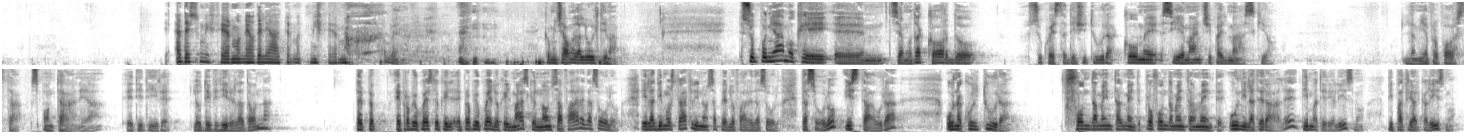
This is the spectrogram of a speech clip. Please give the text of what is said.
Adesso mi fermo, ne ho delle altre, ma mi fermo. Va bene. Cominciamo dall'ultima. Supponiamo che eh, siamo d'accordo su questa dicitura come si emancipa il maschio. La mia proposta spontanea è di dire lo deve dire la donna? È proprio, che, è proprio, quello che il maschio non sa fare da solo e l'ha dimostrato di non saperlo fare da solo. Da solo instaura una cultura fondamentalmente, profondamentalmente unilaterale di materialismo, di patriarcalismo.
